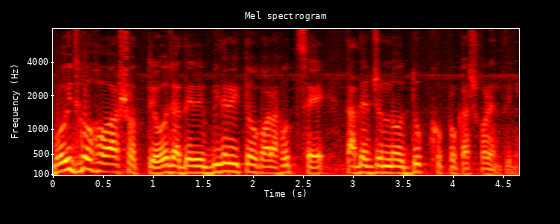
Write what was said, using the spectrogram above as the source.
বৈধ হওয়া সত্ত্বেও যাদের বিতাড়িত করা হচ্ছে, তাদের জন্য দুঃখ প্রকাশ করেন তিনি।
